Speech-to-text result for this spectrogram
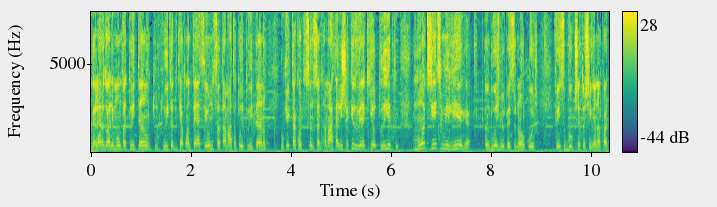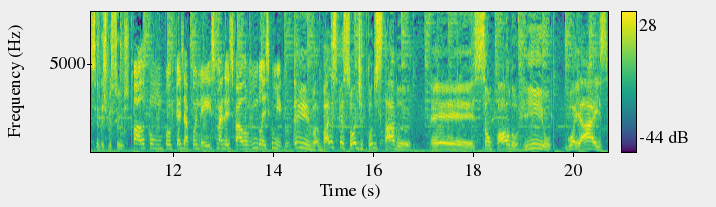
A galera do Alemão tá tweetando, tu tweeta do que acontece. Eu no Santa Marta tô tweetando o que, que tá acontecendo no Santa Marta. Lixa aqui, vem aqui, eu tweeto. Um monte de gente me liga. Então duas mil pessoas no Orkut. Facebook já tô chegando a 400 pessoas. Falo com um povo que é japonês, mas eles falam inglês comigo. Tem várias pessoas de todo estado. É, São Paulo, Rio, Goiás,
